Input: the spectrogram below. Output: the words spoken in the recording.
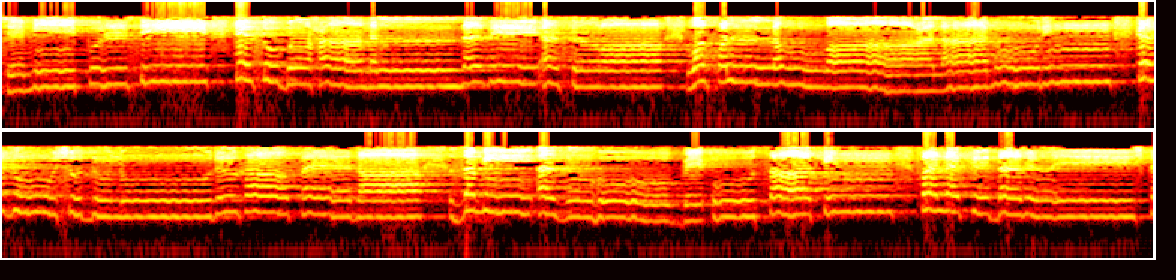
چمی پرسی کے سبحان الذي اسرا وصلى الله فلک در عشق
